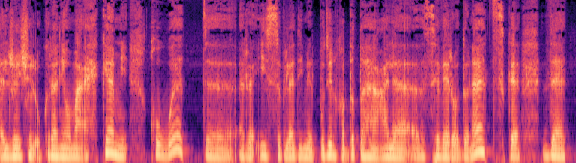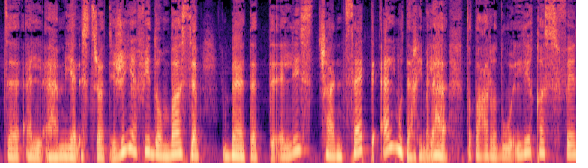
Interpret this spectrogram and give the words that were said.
الجيش الأوكراني ومع إحكام قوات الرئيس فلاديمير بوتين قبضتها على سيفيرودوناتسك ذات الأهمية الاستراتيجية في دونباس باتت ليستشانسك المتاخمة لها تتعرض لقصف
